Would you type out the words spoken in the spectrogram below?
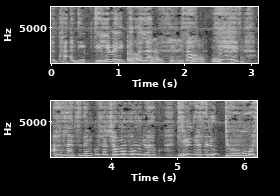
na. Cha- ndi- deliver igama la. dance to your So yes, I was like to them, "Kuthiwa choma uphi umuntu wakho?" Ndiyo ngase ndimdubule.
